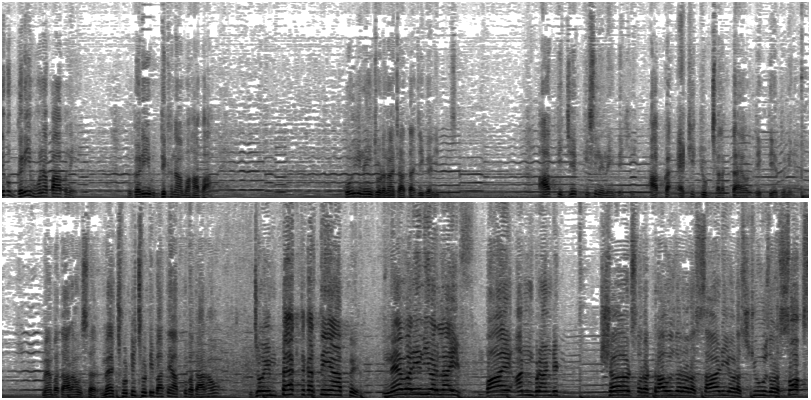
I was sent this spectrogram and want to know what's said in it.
देखो गरीब होना पाप नहीं। गरीब दिखना महापाप। है कोई नहीं जुड़ना चाहता जी गरीब साथ। आपकी जेब किसी ने नहीं देखी। आपका एटीट्यूड झलकता है और देखती है दुनिया। मैं बता रहा हूँ सर मैं छोटी छोटी बातें आपको बता रहा हूँ जो इंपैक्ट करती हैं आप पे। Never in your life buy unbranded shirts or a trouser or a sari or a shoes or a socks.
